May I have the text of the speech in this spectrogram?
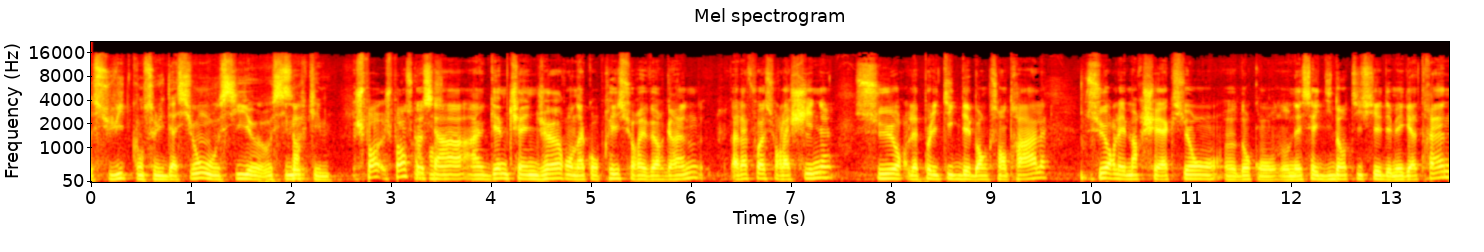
suivies de consolidation aussi, aussi marquées. Je pense, je pense que c'est un, un, game changer, on a compris, sur Evergrande, à la fois sur la Chine, sur la politique des banques centrales sur les marchés actions, euh, donc on, essaye d'identifier des méga trends.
